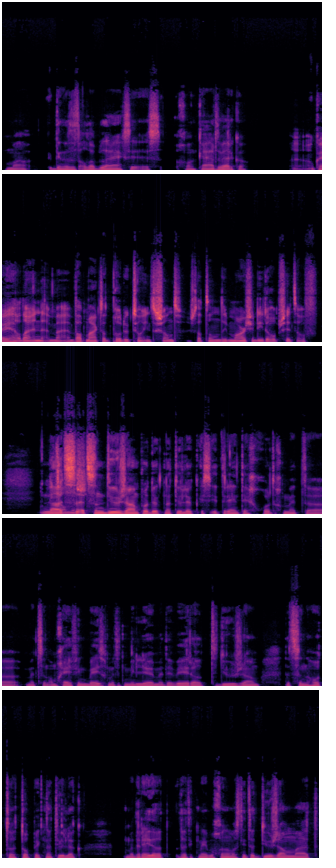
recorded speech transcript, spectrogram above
Maar ik denk dat het allerbelangrijkste is gewoon keihard werken. Eh, Oké, helder. En, wat maakt dat product zo interessant? Is dat dan die marge die erop zit? Of Nou, het is, het is een duurzaam product. Natuurlijk is iedereen tegenwoordig met, met zijn omgeving bezig, met het milieu, met de wereld, duurzaam. Dat is een hot topic natuurlijk. Maar de reden dat, dat ik mee begonnen was niet het duurzaam, maar het,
